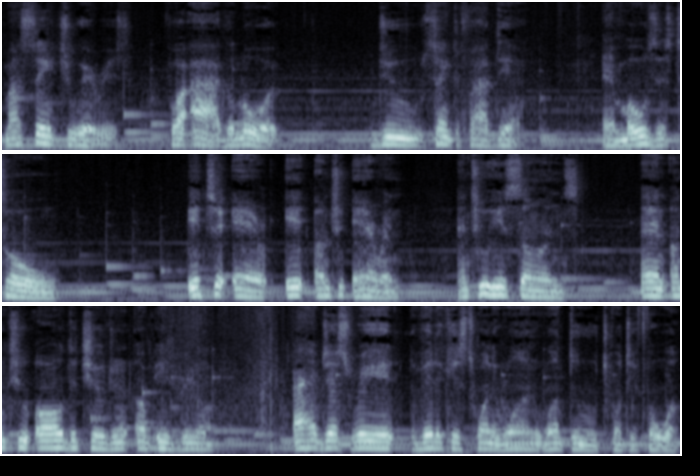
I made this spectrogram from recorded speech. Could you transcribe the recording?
my sanctuaries, for I, the Lord, do sanctify them. And Moses told it to Aaron, it unto Aaron and to his sons and unto all the children of Israel, I have just read Leviticus 21 1 through 24.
